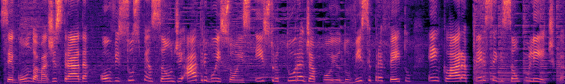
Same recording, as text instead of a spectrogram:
Segundo a magistrada, houve suspensão de atribuições e estrutura de apoio do vice-prefeito em clara perseguição política,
